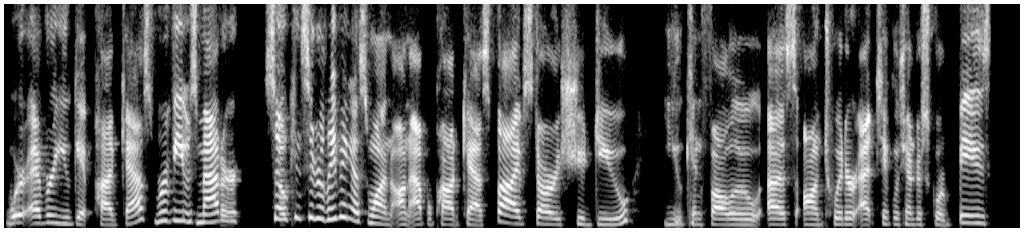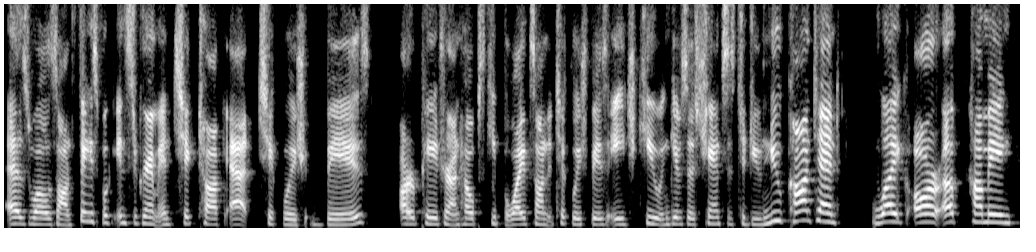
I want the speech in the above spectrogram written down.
wherever you get podcasts. Reviews matter. So consider leaving us one on Apple Podcasts. Five stars should do. You can follow us on Twitter at ticklish underscore biz, as well as on Facebook, Instagram, and TikTok at ticklish biz. Our Patreon helps keep the lights on at Ticklish Biz HQ and gives us chances to do new content like our upcoming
